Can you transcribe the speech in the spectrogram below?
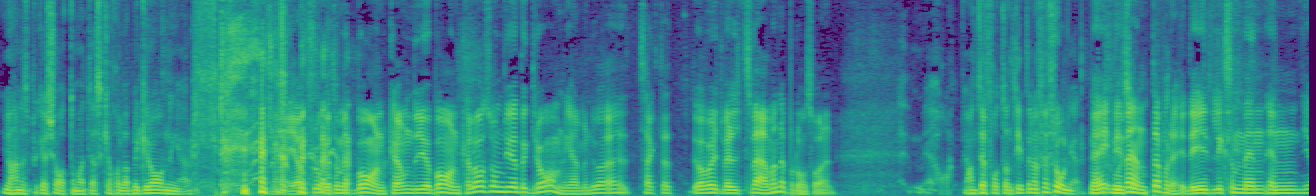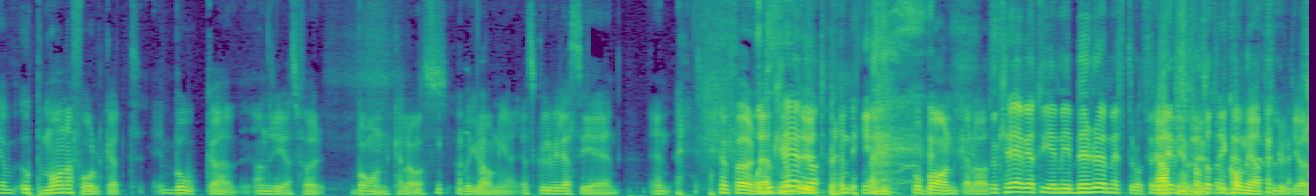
Johannes brukar tjata om att jag ska hålla begravningar. Nej, jag har frågat om ett barn, om du gör barnkalas och om du gör begravningar, men du har sagt att du har varit väldigt svävande på de svaren. Ja, jag har inte fått den typen av förfrågningar. Nej, vi väntar på dig. Det är liksom en, en, jag uppmanar folk att boka Andreas för barnkalas och begravningar. Jag skulle vilja se en, en, en föreläsning om jag- utbrändhet på barnkalas. Då kräver jag att du ger mig beröm efteråt, för det är det vi absolut, det kommer jag absolut göra.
